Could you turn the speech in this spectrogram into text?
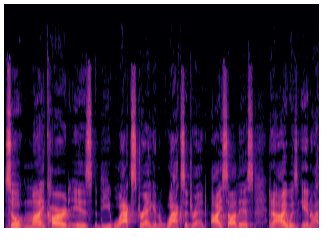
So my card is the Wax Dragon Waxadred. I saw this and I was in a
